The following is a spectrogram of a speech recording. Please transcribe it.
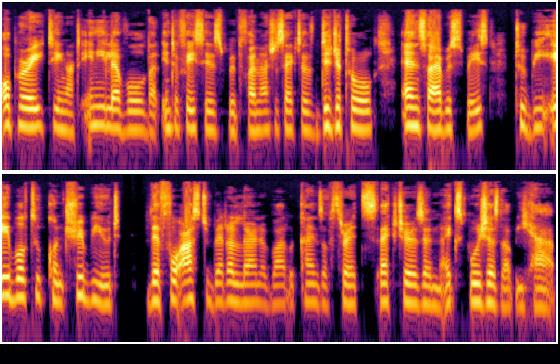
operating at any level that interfaces with financial sectors, digital and cyberspace, to be able to contribute there for us to better learn about the kinds of threats, vectors, and exposures that we have.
